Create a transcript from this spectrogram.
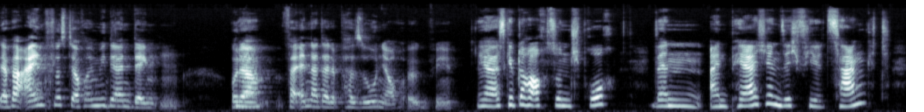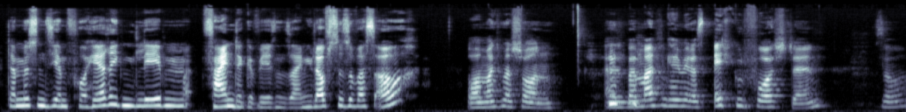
der beeinflusst ja auch irgendwie dein Denken. Oder Ja. verändert deine Person ja auch irgendwie. Ja, es gibt doch auch so einen Spruch, wenn ein Pärchen sich viel zankt, dann müssen sie im vorherigen Leben Feinde gewesen sein. Glaubst du sowas auch? Oh, manchmal schon. Also bei manchen kann ich mir das echt gut vorstellen. So.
